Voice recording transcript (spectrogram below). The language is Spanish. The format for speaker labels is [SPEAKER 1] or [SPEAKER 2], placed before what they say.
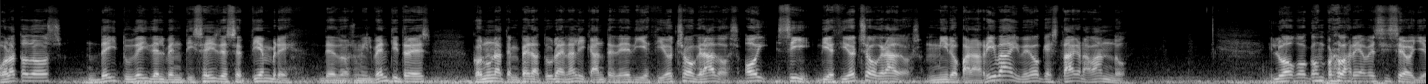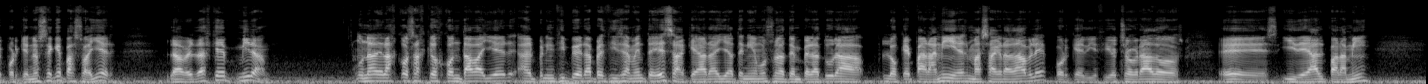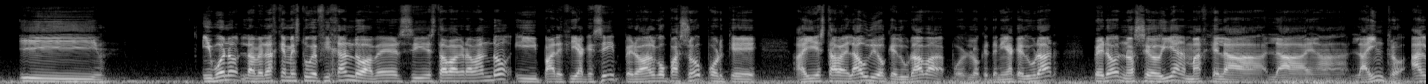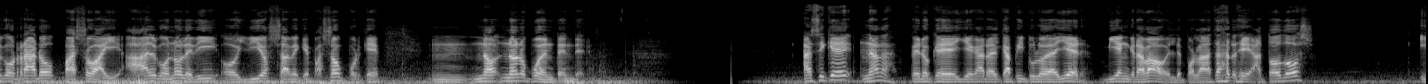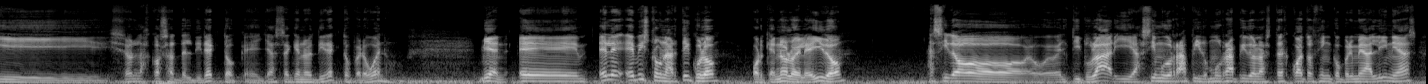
[SPEAKER 1] Hola a todos, Day to Day del 26 de septiembre de 2023 con una temperatura en Alicante de 18 grados. Hoy sí, 18 grados. Miro para arriba y veo que está grabando. Y luego comprobaré a ver si se oye, porque no sé qué pasó ayer. La verdad es que, mira, una de las cosas que os contaba ayer al principio era precisamente esa, que ahora ya teníamos una temperatura, lo que para mí es más agradable, porque 18 grados es ideal para mí. Y, y bueno, la verdad es que me estuve fijando a ver si estaba grabando y parecía que sí, pero algo pasó porque ahí estaba el audio que duraba pues lo que tenía que durar, pero no se oía más que la, la, la intro. Algo raro pasó ahí, a algo no le di, hoy Dios sabe qué pasó porque mmm, no, no lo puedo entender. Así que nada, espero que llegara el capítulo de ayer bien grabado, el de por la tarde, a todos. Y son las cosas del directo, que ya sé que no es directo, pero bueno. Bien, eh, he, visto un artículo, porque no lo he leído. Ha sido el titular y así muy rápido, muy rápido las 3, 4, 5 primeras líneas,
